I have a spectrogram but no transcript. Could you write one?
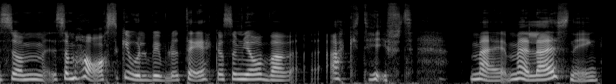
som, som har skolbibliotek och som jobbar aktivt med, med läsning.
